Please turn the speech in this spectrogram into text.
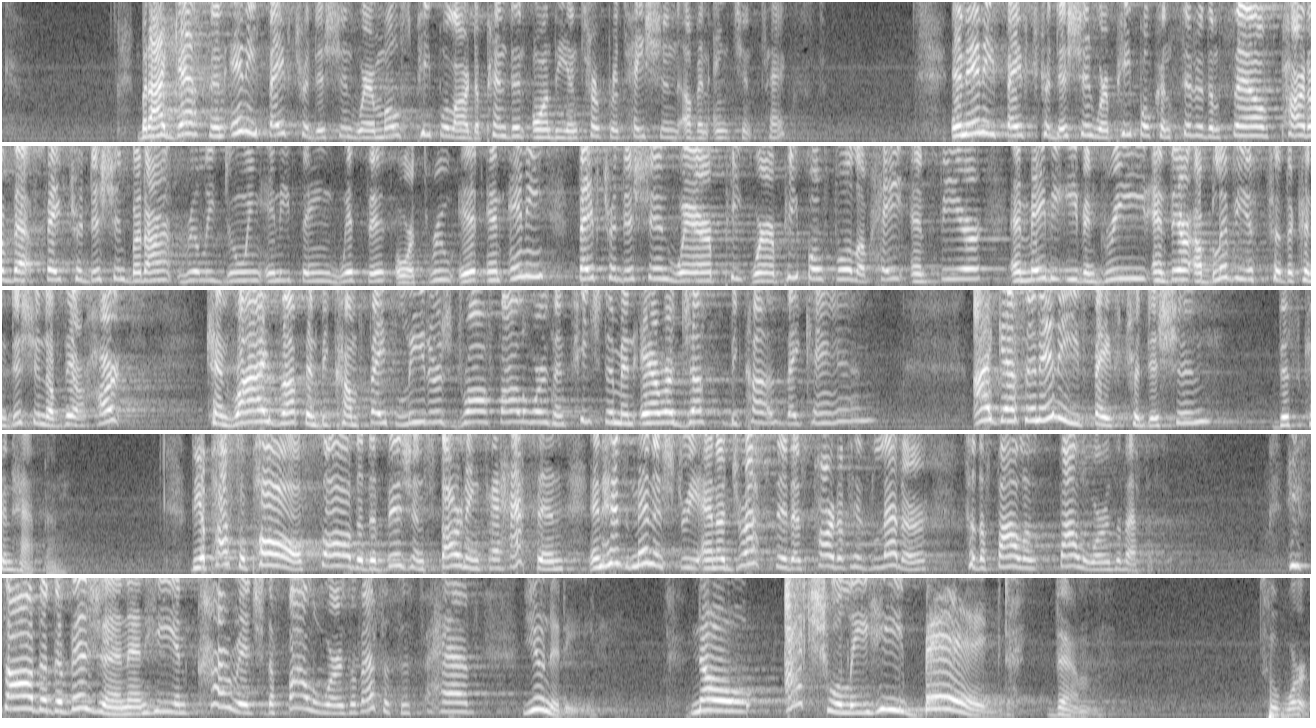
But I guess in any faith tradition where most people are dependent on the interpretation of an ancient text, in any faith tradition where people consider themselves part of that faith tradition but aren't really doing anything with it or through it, in any faith tradition where, pe where people full of hate and fear and maybe even greed and they're oblivious to the condition of their hearts can rise up and become faith leaders, draw followers, and teach them an error just because they can. I guess in any faith tradition, this can happen. The Apostle Paul saw the division starting to happen in his ministry and addressed it as part of his letter to the follow followers of Ephesus. He saw the division and he encouraged the followers of Ephesus to have unity. No, actually, he begged them to work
